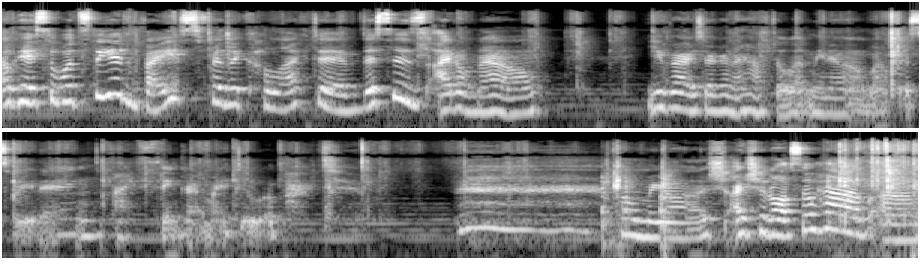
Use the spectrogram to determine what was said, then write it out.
Okay, so what's the advice for the collective? This is, I don't know. You guys are gonna have to let me know about this reading. I think I might do a part two. oh my gosh. I should also have, um,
